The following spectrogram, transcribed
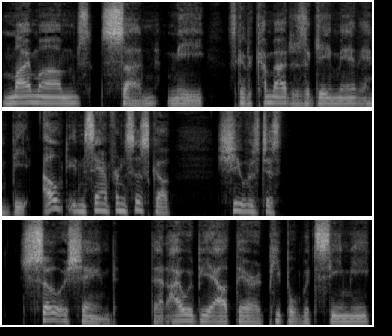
my mom's son, me, is going to come out as a gay man and be out in San Francisco, she was just so ashamed that I would be out there and people would see me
